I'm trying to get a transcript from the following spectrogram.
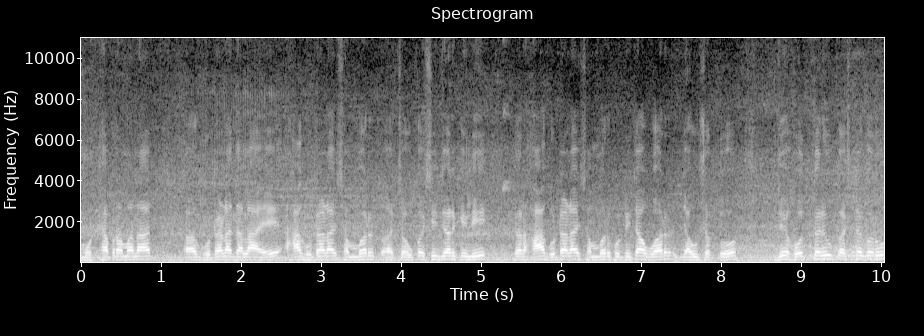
मोठ्या प्रमाणात घोटाळा झाला आहे. हा घोटाळा शंभर चौकशी जर केली तर हा घोटाळा शंभर कोटीच्या वर जाऊ शकतो. जे होतकरू कष्ट करू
